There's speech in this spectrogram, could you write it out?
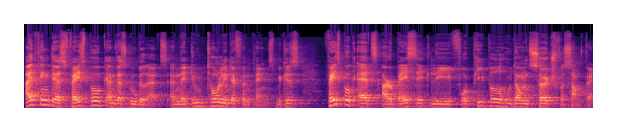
I think there's Facebook and there's Google ads and they do totally different things because Facebook ads are basically for people who don't search for something.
